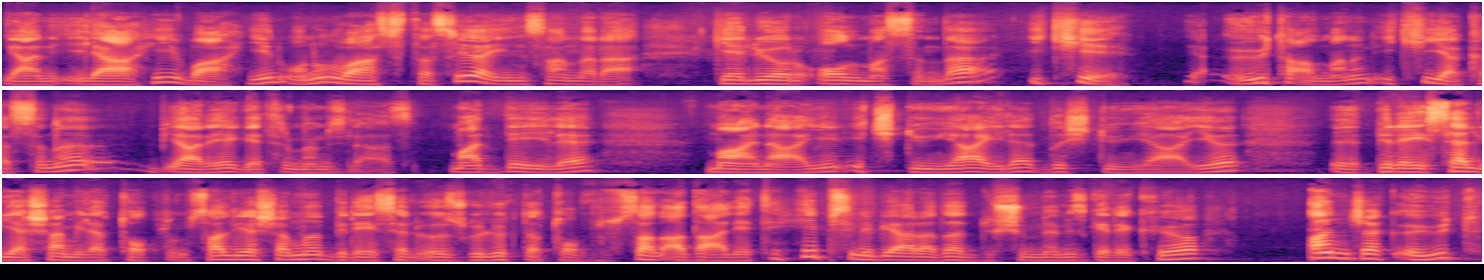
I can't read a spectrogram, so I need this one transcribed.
yani ilahi vahyin onun vasıtasıyla insanlara geliyor olmasında iki öğüt almanın iki yakasını bir araya getirmemiz lazım. Madde ile manayı, iç dünya ile dış dünyayı, e, bireysel yaşam ile toplumsal yaşamı, bireysel özgürlükle toplumsal adaleti hepsini bir arada düşünmemiz gerekiyor. Ancak öğüt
